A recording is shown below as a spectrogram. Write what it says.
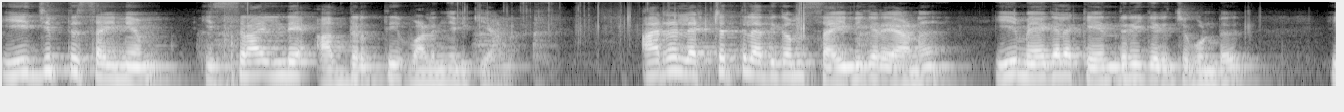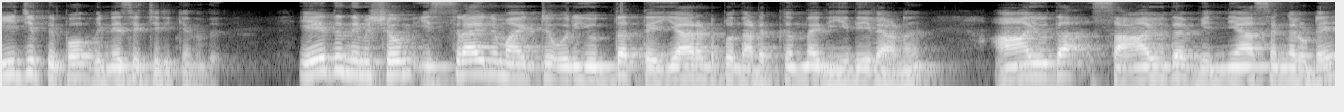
Egypt സൈന്യം ഇസ്രായേലിന്റെ അതിർത്തി വളഞ്ഞിരിക്കുകയാണ്. അരലക്ഷത്തിലധികം സൈനികരെയാണ് ഈ മേഖല കേന്ദ്രീകരിച്ചുകൊണ്ട് ഈജിപ്ത് ഇപ്പോൾ വിന്യസിച്ചിരിക്കുന്നത്. ഏത് നിമിഷവും ഇസ്രായേലുമായിട്ട് ഒരു യുദ്ധ തയ്യാറെടുപ്പ് നടക്കുന്ന രീതിയിലാണ് ആയുധ സായുധ വിന്യാസങ്ങളുടെ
